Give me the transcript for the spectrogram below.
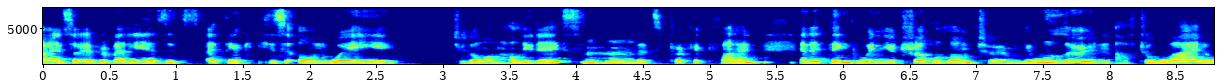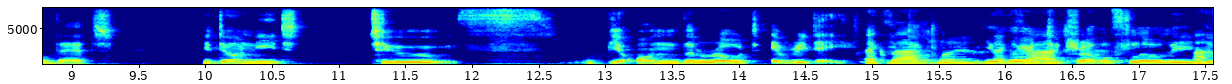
fine so everybody has its i think his own way to go on holidays Mhm. that's perfect fine and i think when you travel long term you will learn after a while that you don't need to be on the road every day You don't. Exactly, you, learn to travel slowly you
